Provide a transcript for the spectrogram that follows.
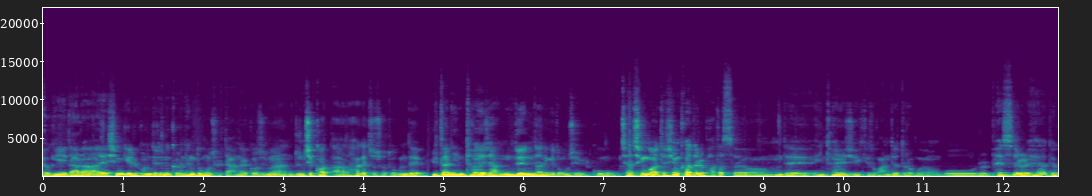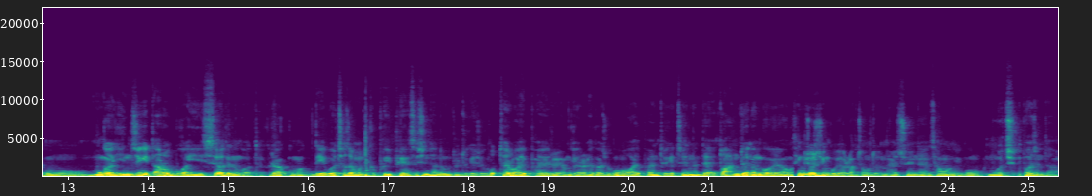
여기 나라의 심기를 건드리는 그런 행동은 절대 안 할 거지만 눈치껏 알아서 하겠죠 저도. 근데 일단 인터넷이 안 된다는 게 너무 재밌고 제가 친구한테 심카드를 받았어요. 근데 인터넷이 계속 안 되더라고요. 뭐를 패스를 해야 되고 뭐 뭔가 인증이 따로 뭐가 있어야 되는 것 같아요. 그래갖고 막 네이버 에 찾아보니까 VPN 쓰신다는 분들도 계시고 호텔 와이파이를 연결을 해가지고 어, 와이파이는 되겠지 했는데 또 안 되는 거예요. 생존 신고 연락 정도는 할 수 있는 상황이고 뭔가 진 빠진다.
